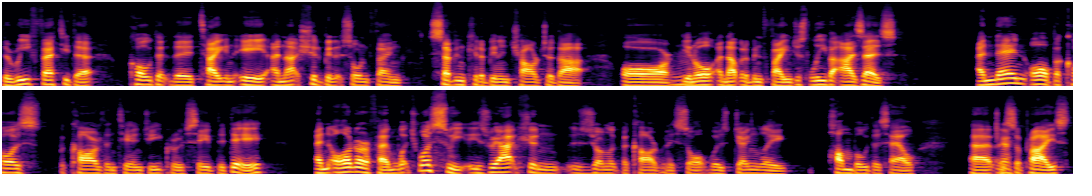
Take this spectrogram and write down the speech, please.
They refitted it, called it the Titan A, and that should have been its own thing. Seven could have been in charge of that, or mm-hmm. you know, and that would have been fine. Just leave it as is. And then, oh, because Picard and TNG crew saved the day, in honor of him, which was sweet. His reaction, as Jean Luc Picard when he saw it, was genuinely humbled as hell uh, sure. and surprised.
